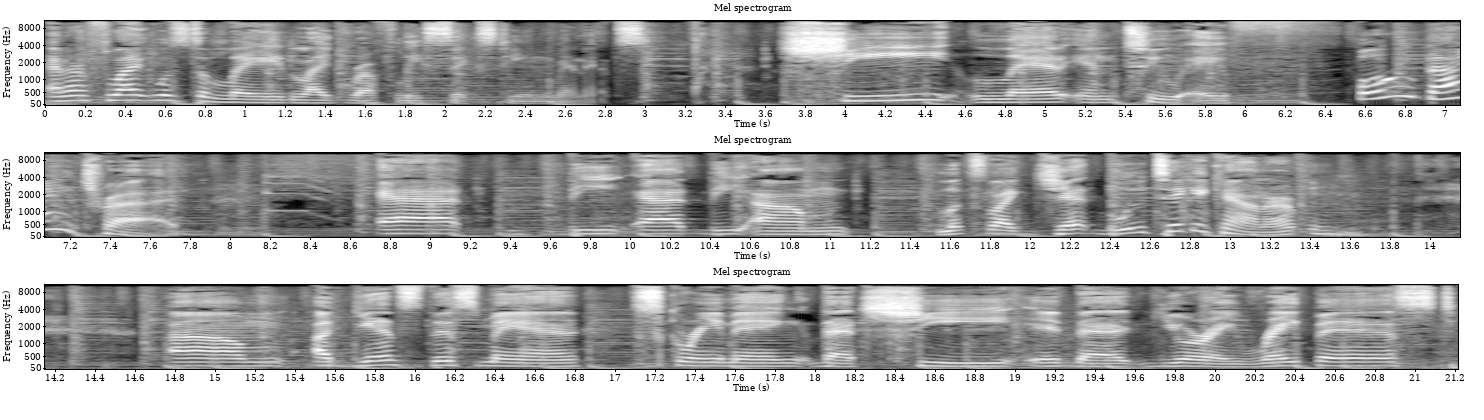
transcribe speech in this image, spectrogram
and her flight was delayed like roughly 16 minutes. She led into a full diatribe at the at the um looks like JetBlue ticket counter um against this man screaming that she that you're a rapist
